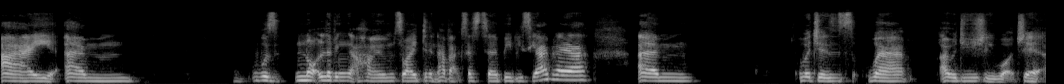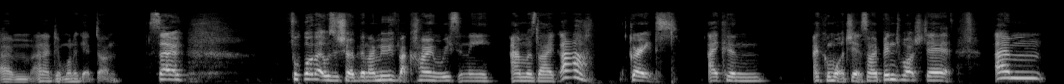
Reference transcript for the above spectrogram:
I um was not living at home, so I didn't have access to BBC iPlayer, um, which is where I would usually watch it, um, and I didn't want to get done. So forgot that it was a show. But then I moved back home recently and was like, ah, great, I can I can watch it. So I binge watched it. Um,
